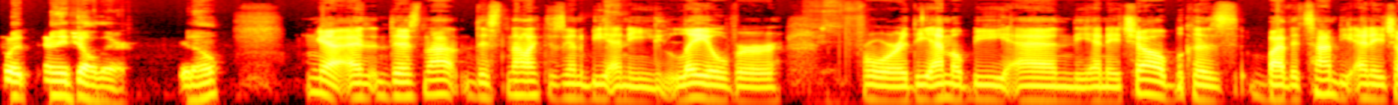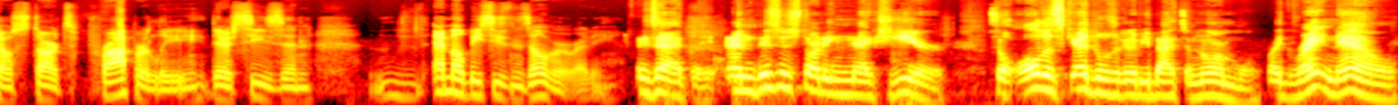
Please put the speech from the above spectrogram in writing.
put NHL there? You know, Yeah, and there's not there's not like there's going to be any layover for the MLB and the NHL because by the time the NHL starts properly their season, MLB season's over already. exactly. And this is starting next year, so all the schedules are going to be back to normal. Like right now,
